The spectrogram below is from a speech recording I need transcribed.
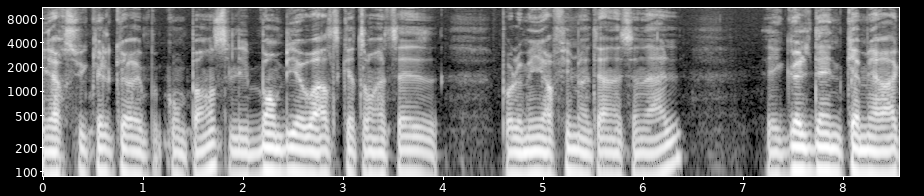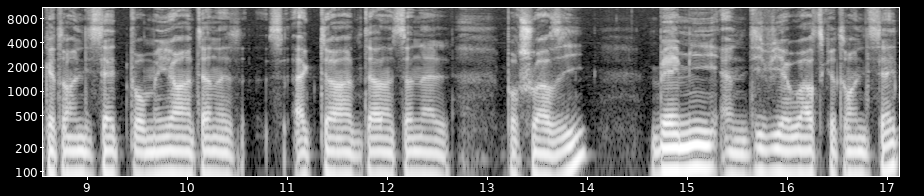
Il a reçu quelques récompenses, les Bambi Awards 96 pour le meilleur film international, les Golden Camera 97 pour meilleur acteur international pour Schwarzy, BMI and TV Awards 97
